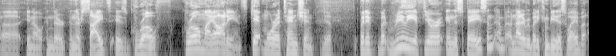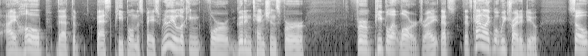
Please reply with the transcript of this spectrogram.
uh, you know, in their in their sites is growth, grow my audience, get more attention. Yep. But if, but really, if you're in the space, and um, not everybody can be this way, but I hope that the best people in the space really are looking for good intentions for for people at large, right? That's that's kind of like what we try to do. So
